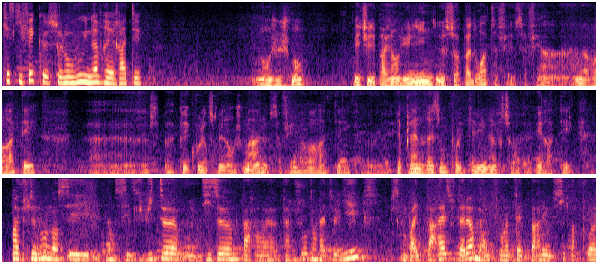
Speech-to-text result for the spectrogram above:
qu'est-ce qui fait que, selon vous, une œuvre est ratée? Mon jugement. Mais tu par exemple, une ligne ne soit pas droite, ça fait, ça fait un, œuvre ratée. Euh, je sais pas, que les couleurs se mélangent mal, ça fait une œuvre ratée. Il y a plein de raisons pour lesquelles une œuvre soit, est ratée. Justement, dans ces, dans ces 8 heures ou 10 heures par, euh, par jour dans l'atelier, puisqu'on parlait de paresse tout à l'heure, mais on pourrait peut-être parler aussi parfois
